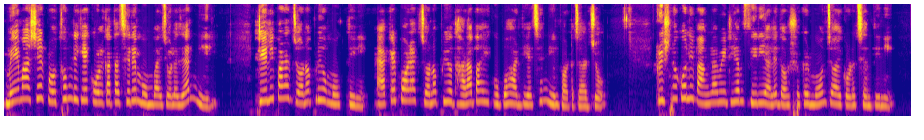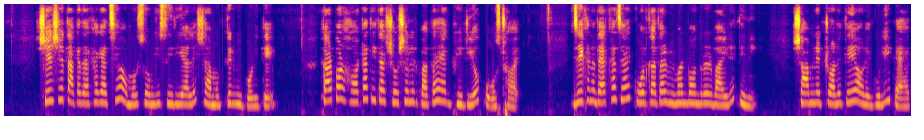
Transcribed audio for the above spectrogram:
মে মাসের প্রথম দিকে কলকাতা ছেড়ে মুম্বাই চলে যান নীল। টেলিপাড়ার জনপ্রিয় মুখ তিনি। একের পর এক জনপ্রিয় ধারাবাহিক উপহার দিয়েছেন নীল ভট্টাচার্য। কৃষ্ণকলি বাংলা মিডিয়াম সিরিয়ালে দর্শকের মন জয় করেছেন তিনি। শেষে তাকে দেখা গেছে অমর সঙ্গী সিরিয়ালে শ্যামুক্তির বিপরীতে। তারপর হঠাৎই তার সোশ্যালের পাতায় এক ভিডিও পোস্ট হয়, যেখানে দেখা যায় কলকাতার বিমানবন্দরের বাইরে তিনি। সামনের ট্রলিতে অনেকগুলি ব্যাগ।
